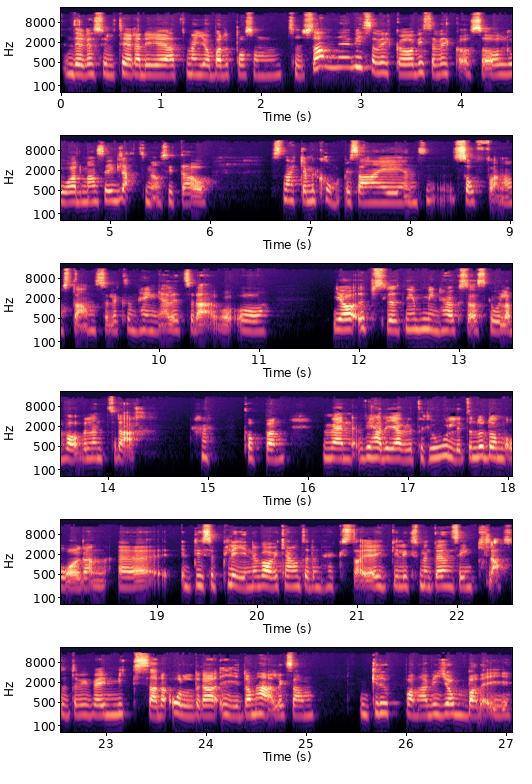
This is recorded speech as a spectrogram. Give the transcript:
det resulterade ju att man jobbade på som tusan vissa veckor och vissa veckor så roade man sig glatt med att sitta och snacka med kompisarna i en soffa någonstans och liksom hänga lite sådär. Och, och ja, uppslutningen på min högstadieskola var väl inte sådär toppen. Men vi hade jävligt roligt under de åren. Eh, disciplinen var vi kanske inte den högsta. Jag gick ju liksom inte ens i en klass utan vi var i mixade åldrar i de här liksom grupperna vi jobbade i.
